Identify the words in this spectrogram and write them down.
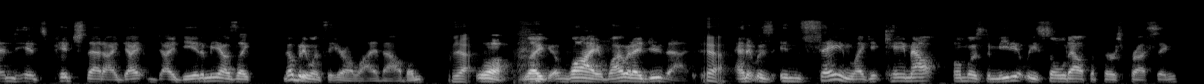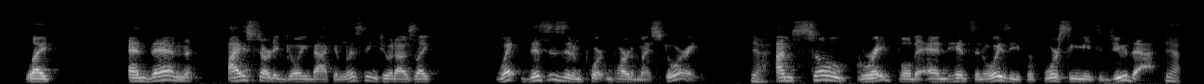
End Hits pitched that idea to me, I was like, nobody wants to hear a live album. Yeah. Ugh, like why? Why would I do that? Yeah. And it was insane. Like it came out almost immediately, sold out the first pressing. Like, and then I started going back and listening to it. I was like, wait, this is an important part of my story. Yeah. I'm so grateful to End Hits and Oisey for forcing me to do that. Yeah.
